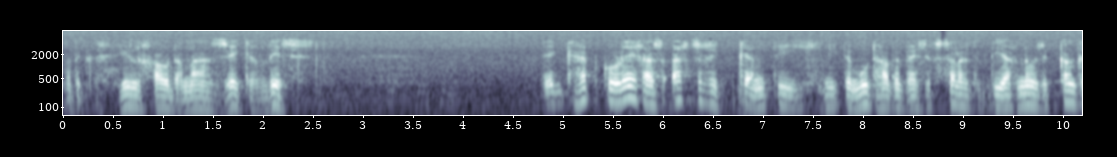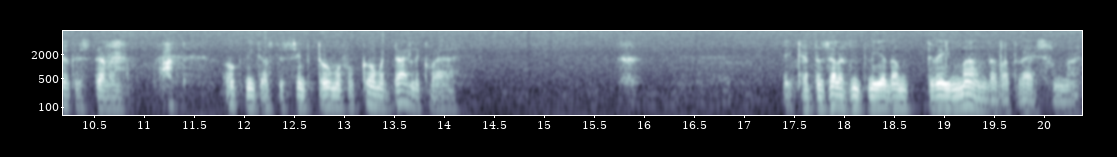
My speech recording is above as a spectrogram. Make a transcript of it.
wat ik heel gauw daarna zeker wist. Ik heb collega's artsen gekend die niet de moed hadden bij zichzelf de diagnose kanker te stellen. Wat? Ook niet als de symptomen volkomen duidelijk waren. Ik heb mezelf niet meer dan twee maanden wat wijs gemaakt.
